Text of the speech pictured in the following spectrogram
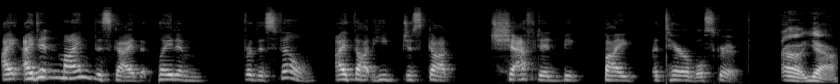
I I didn't mind this guy that played him for this film. I thought he just got shafted be- by a terrible script. Uh, yeah,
